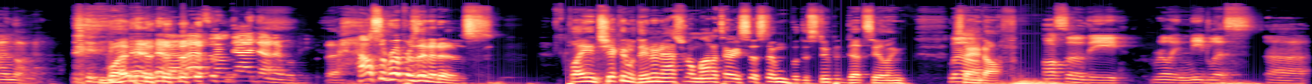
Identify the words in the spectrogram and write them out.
I'm not. What? I'm, I doubt I will be. the House of Representatives playing chicken with the international monetary system with the stupid debt ceiling Well, standoff. Also, the really needless uh,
